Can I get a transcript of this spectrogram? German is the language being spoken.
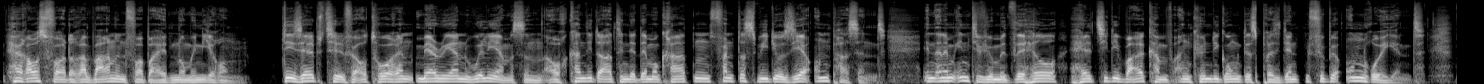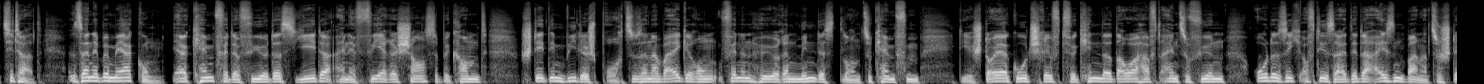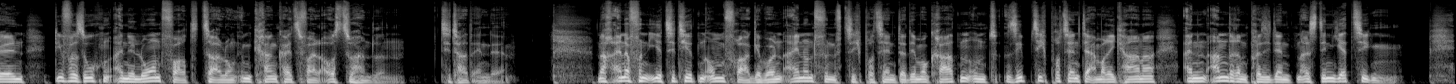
Herausforderer warnen vor beiden Nominierungen. Die Selbsthilfeautorin Marianne Williamson, auch Kandidatin der Demokraten, fand das Video sehr unpassend. In einem Interview mit The Hill hält sie die Wahlkampfankündigung des Präsidenten für beunruhigend. Zitat: Seine Bemerkung, er kämpfe dafür, dass jeder eine faire Chance bekommt, steht im Widerspruch zu seiner Weigerung, für einen höheren Mindestlohn zu kämpfen, die Steuergutschrift für Kinder dauerhaft einzuführen oder sich auf die Seite der Eisenbahner zu stellen, die versuchen, eine Lohnfortzahlung im Krankheitsfall auszuhalten auszuhandeln. Zitat Ende. Nach einer von ihr zitierten Umfrage wollen 51 Prozent der Demokraten und 70 Prozent der Amerikaner einen anderen Präsidenten als den jetzigen.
